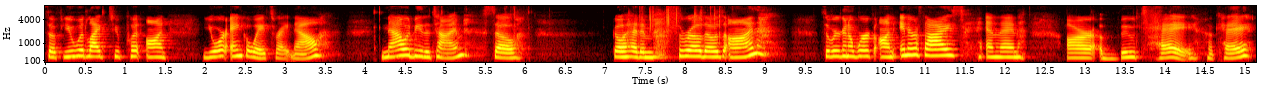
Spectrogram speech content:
So if you would like to put on your ankle weights right now, now would be the time. So go ahead and throw those on. So we're going to work on inner thighs and then our bootay, okay?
